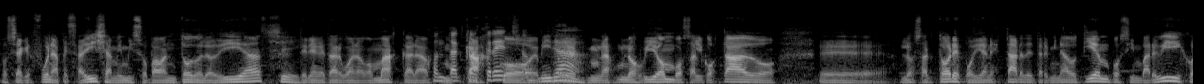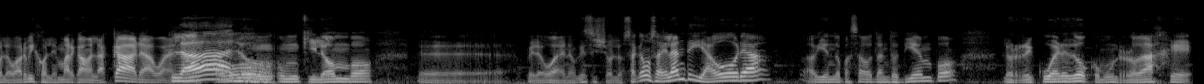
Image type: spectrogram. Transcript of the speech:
O sea que fue una pesadilla. A mí me hisopaban todos los días. Sí. Tenía que estar, bueno, con máscara, Contacto casco, estrecho. eh, Mirá. eh, unas- unos biombos al costado. Eh, los actores podían estar determinado tiempo sin barbijo. Los barbijos les marcaban las caras. Bueno, Claro. Un, un quilombo. eh, pero bueno, qué sé yo. Lo sacamos adelante y ahora, habiendo pasado tanto tiempo, lo recuerdo como un rodaje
